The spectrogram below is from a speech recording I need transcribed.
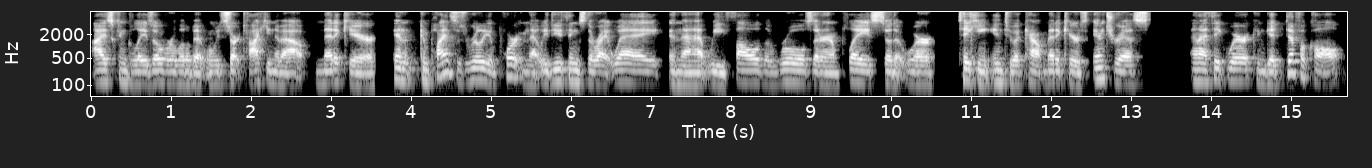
eyes can glaze over a little bit when we start talking about Medicare and compliance is really important that we do things the right way and that we follow the rules that are in place so that we're taking into account Medicare's interests. And I think where it can get difficult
